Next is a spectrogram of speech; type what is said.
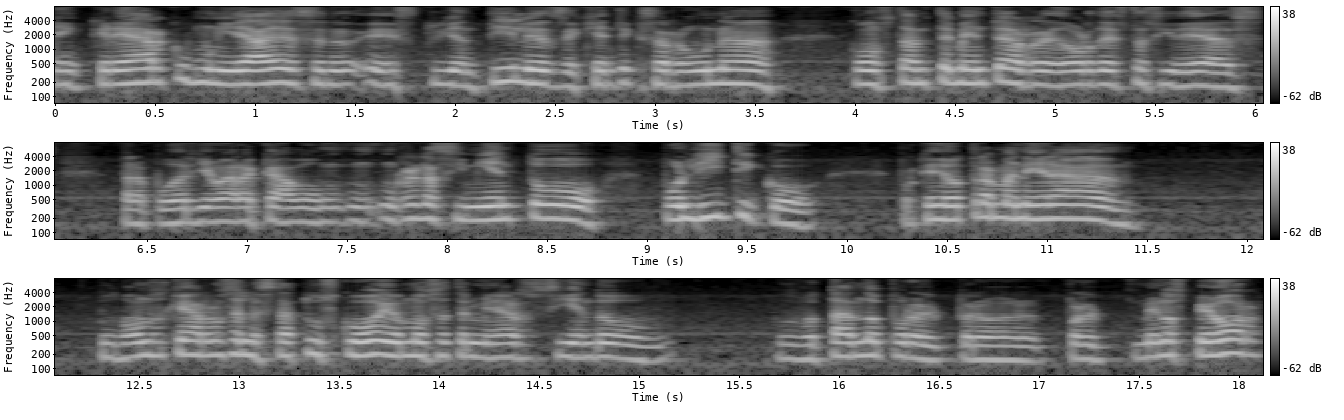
en crear comunidades estudiantiles de gente que se reúna constantemente alrededor de estas ideas para poder llevar a cabo un, renacimiento político, porque de otra manera pues vamos a quedarnos en el status quo y vamos a terminar siendo pues, votando por el, pero, por el menos peor.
